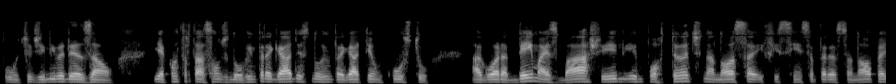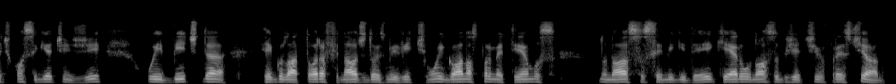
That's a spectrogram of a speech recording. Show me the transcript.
por motivo de livre adesão, e a contratação de novo empregado, esse novo empregado tem um custo agora bem mais baixo, e ele é importante na nossa eficiência operacional para a gente conseguir atingir o EBITDA regulatório final de 2021, igual nós prometemos no nosso CEMIG Day, que era o nosso objetivo para este ano.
